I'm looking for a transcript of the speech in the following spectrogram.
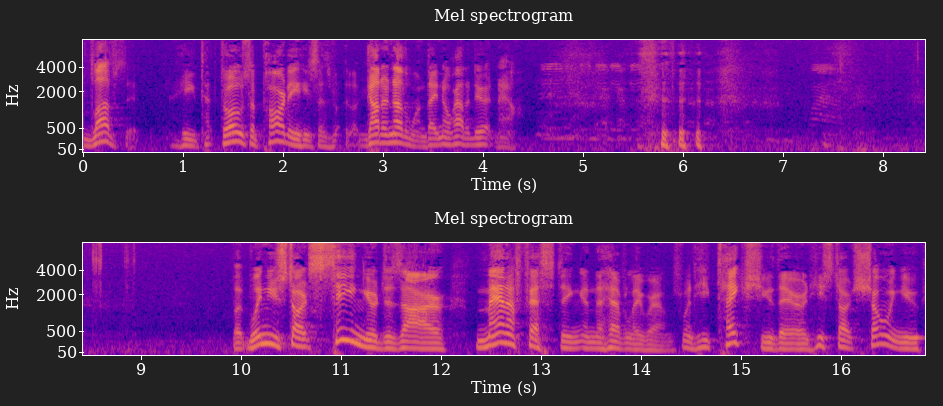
loves it. He throws a party, he says, Got another one. They know how to do it now. but when you start seeing your desire, manifesting in the heavenly realms. When He takes you there and He starts showing you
